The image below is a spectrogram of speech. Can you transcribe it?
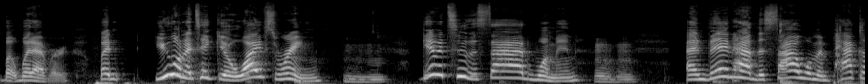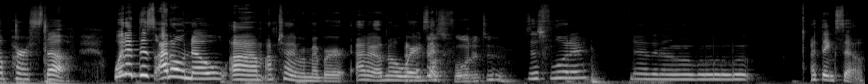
but whatever. But you gonna take your wife's ring, Mm-hmm. give it to the side woman and then have the side woman pack up her stuff. What if this? I don't know. Um, I'm trying to remember. I don't know where I exactly. Florida too. Is this Florida? I think so.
